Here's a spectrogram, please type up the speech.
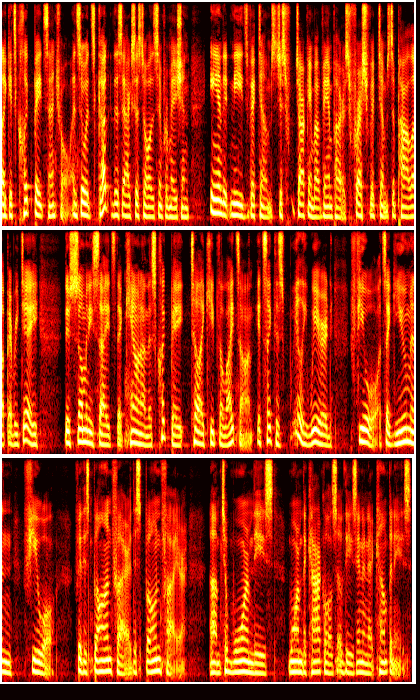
Like it's clickbait central. And so it's got this access to all this information and it needs victims. Just talking about vampires, fresh victims to pile up every day. There's so many sites that count on this clickbait till I keep the lights on. It's like this really weird fuel. It's like human fuel for this bonfire, this bonfire, um, to warm these warm the cockles of these internet companies.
